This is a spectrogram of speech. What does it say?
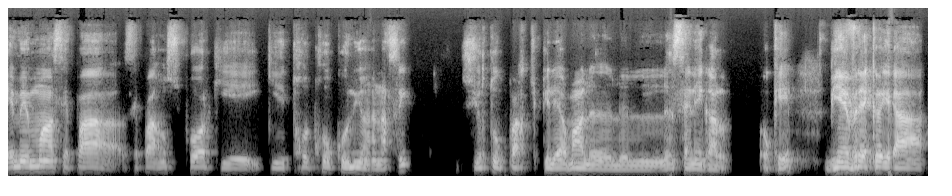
MMA, ce n'est pas, c'est pas un sport qui est, qui est trop, trop connu en Afrique, surtout particulièrement le, le, le Sénégal. OK? Bien vrai qu'il y a,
